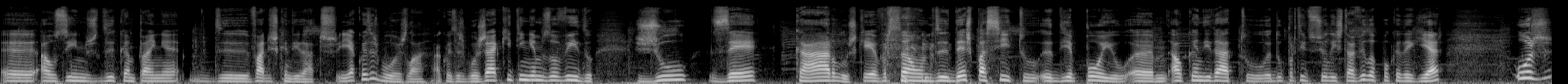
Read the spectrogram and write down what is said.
uh, aos hinos de campanha de vários candidatos. E há coisas boas lá, há coisas boas. Já aqui tínhamos ouvido Ju, Zé, Carlos, que é a versão de Despacito eh, de apoio um, ao candidato do Partido Socialista à Vila Pouca de Aguiar. Hoje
